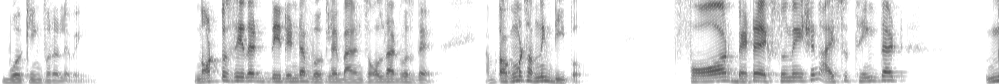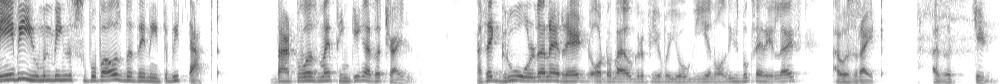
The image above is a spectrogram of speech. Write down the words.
working for a living. Not to say that they didn't have work life balance, all that was there. I'm talking about something deeper. For better explanation, I used to think that maybe human beings have superpowers, but they need to be tapped. That was my thinking as a child. As I grew older and I read autobiography of a yogi and all these books, I realized I was right as a kid.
